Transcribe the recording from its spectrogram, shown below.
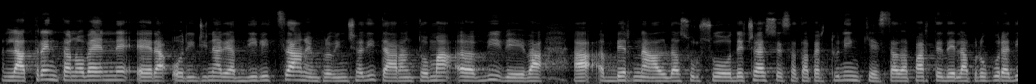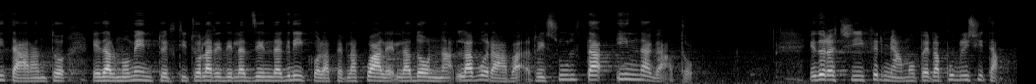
La 39enne era originaria di Lizzano in provincia di Taranto ma eh, viveva a Bernalda. Sul suo decesso è stata aperta un'inchiesta da parte della Procura di Taranto e dal momento il titolare dell'azienda agricola per la quale la donna lavorava risulta indagato. Ed ora ci fermiamo per la pubblicità.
